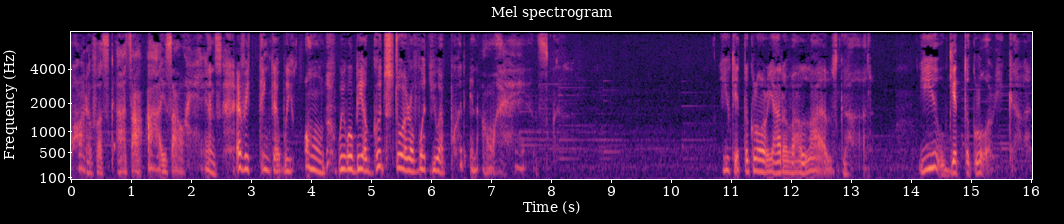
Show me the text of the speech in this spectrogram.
part of us, God, our eyes, our hands, everything that we own. We will be a good steward of what you have put in our hands. You get the glory out of our lives, God. You get the glory, God.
